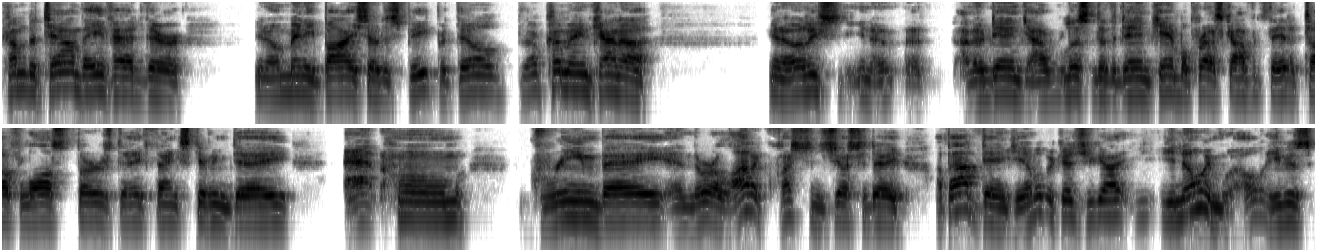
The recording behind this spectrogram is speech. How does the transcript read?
come to town. They've had their, you know, mini bye, so to speak, but they'll they'll come in kind of, you know, at least you know. Uh, I know Dan. I listened to the Dan Campbell press conference. They had a tough loss Thursday, Thanksgiving Day, at home. Green Bay, and there were a lot of questions yesterday about Dan Campbell because you got you know him well. He was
